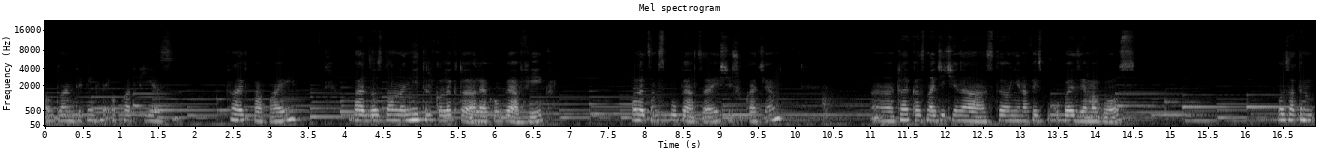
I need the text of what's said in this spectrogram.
Autorem tej pięknej okładki jest Czarek Papaj bardzo zdolny nie tylko lektor, ale jako grafik. Polecam współpracę, jeśli szukacie. E, Czarka znajdziecie na stronie na Facebooku Poezja ma głos. Poza tym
